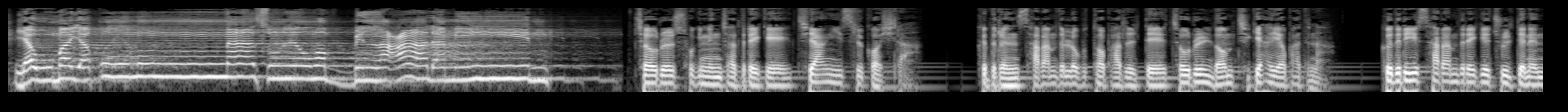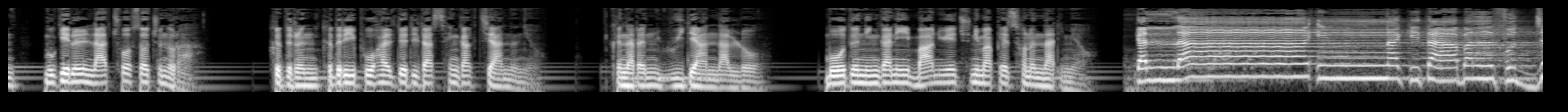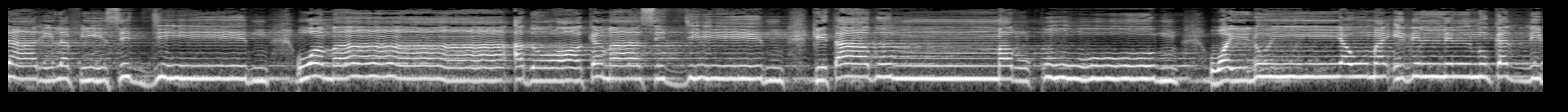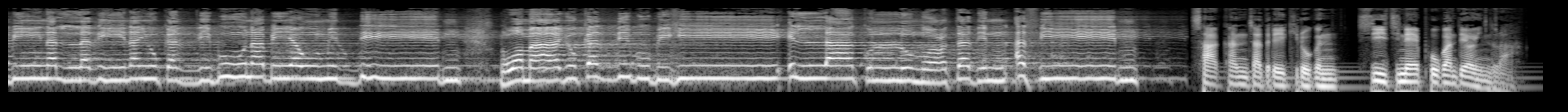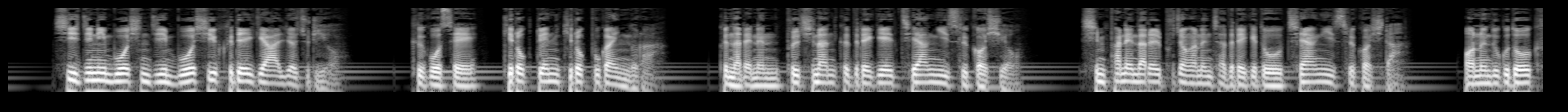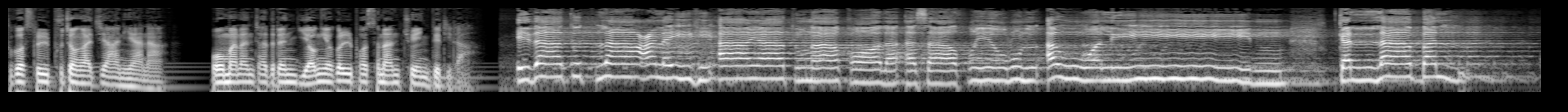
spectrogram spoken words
يوم يقوم الناس لرب العالمين 저를 속이는 자들에게 재앙이 있을 것이라. 그들은 사람들로부터 받을 때 저를 넘치게 하여 받으나 그들이 사람들에게 줄 때는 무게를 낮추어서 주노라. 그들은 그들이 부활되리라 생각지 않느뇨. 그날은 위대한 날로 모든 인간이 만유의 주님 앞에 서는 날이며 كلا إن كتاب الفجار لفي سجين وما أدراك ما سجين كتاب مرقوم ويل يومئذ للمكذبين الذين يكذبون بيوم الدين وما يكذب به إلا كل معتد أثيم 사악한 자들의 기록은 시즌에 보관되어 있노라. 시즌이 무엇인지 무엇이 그대에게 알려주리요. 그곳에 기록된 기록부가 있노라. 그날에는 불신한 그들에게 재앙이 있을 것이요. 심판의 날을 부정하는 자들에게도 재앙이 있을 것이라. 어느 누구도 그것을 부정하지 아니하나 오만한 자들은 영역을 벗어난 죄인들이라. إذا تتلى عليه آياتنا قال أساطير الأولين كلا بل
